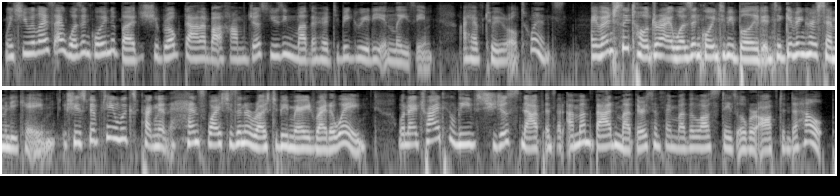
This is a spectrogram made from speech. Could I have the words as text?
When she realized I wasn't going to budge, she broke down about how I'm just using motherhood to be greedy and lazy. I have two year old twins. I eventually told her I wasn't going to be bullied into giving her 70k. She's 15 weeks pregnant, hence why she's in a rush to be married right away. When I tried to leave, she just snapped and said I'm a bad mother since my mother in law stays over often to help.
